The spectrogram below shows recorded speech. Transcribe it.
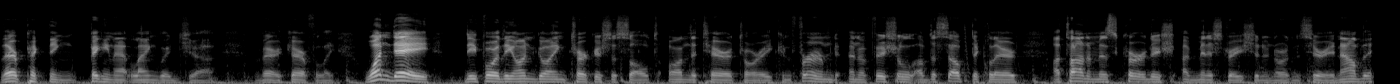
they're picking, picking that language uh, very carefully. One day before the ongoing Turkish assault on the territory, confirmed an official of the self-declared autonomous Kurdish administration in northern Syria. Now, the,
